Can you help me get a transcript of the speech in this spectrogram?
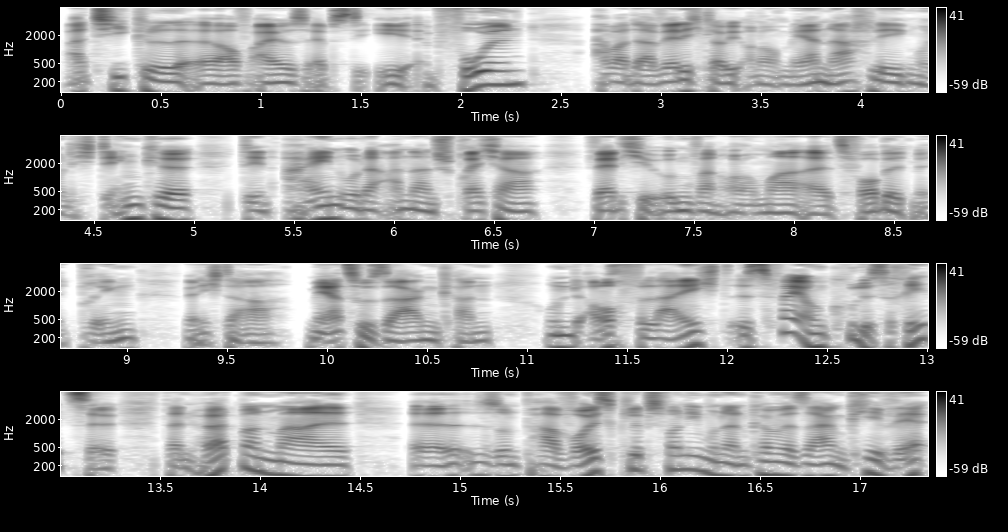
Artikel äh, auf iosapps.de empfohlen. Aber da werde ich, glaube ich, auch noch mehr nachlegen. Und ich denke, den ein oder anderen Sprecher werde ich hier irgendwann auch noch mal als Vorbild mitbringen, wenn ich da mehr zu sagen kann. Und auch vielleicht, es war ja auch ein cooles Rätsel. Dann hört man mal äh, so ein paar Voice-Clips von ihm und dann können wir sagen, okay, wer,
